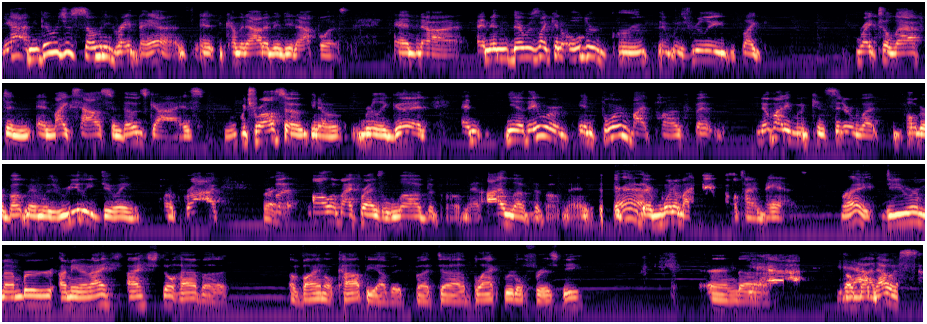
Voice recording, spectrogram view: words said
yeah, I mean, there was just so many great bands in, coming out of Indianapolis, and uh, and then there was like an older group that was really like right to left and, and Mike's house and those guys, which were also, you know, really good. And, you know, they were informed by punk, but nobody would consider what Vulgar Boatmen was really doing punk rock. Right. But all of my friends love the Boatmen. I love the Boatmen. They're, Yeah. they're one of my favorite all time bands. Right. Do you remember? I mean, and I I still have a a vinyl copy of it, but uh, Black Brutal Frisbee, and uh, yeah. Yeah, that was,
